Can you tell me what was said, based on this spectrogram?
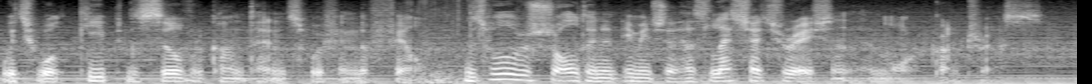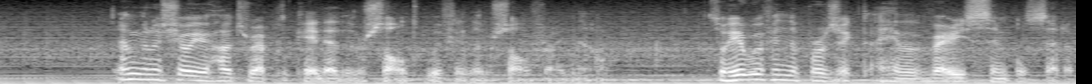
which will keep the silver contents within the film. This will result in an image that has less saturation and more contrast. I'm going to show you how to replicate that result within the Resolve right now. So here within the project I have a very simple setup.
